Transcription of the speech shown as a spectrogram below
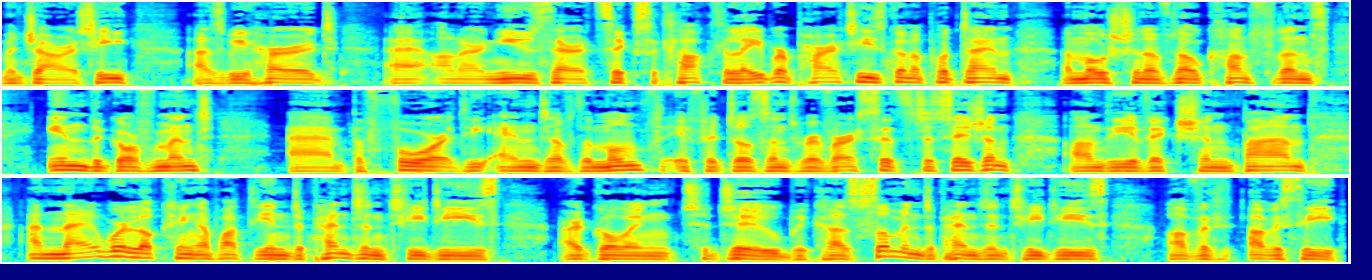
majority. As we heard uh, on our news there at six o'clock, the Labour Party is going to put down a motion of no confidence in the government um, before the end of the month if it doesn't reverse its decision on the eviction ban. And now we're looking at what the independent TDs are going to do because some independent TDs obviously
